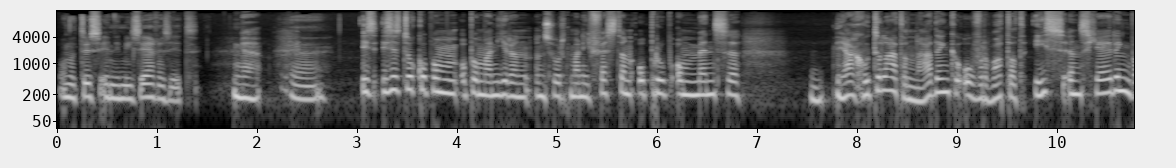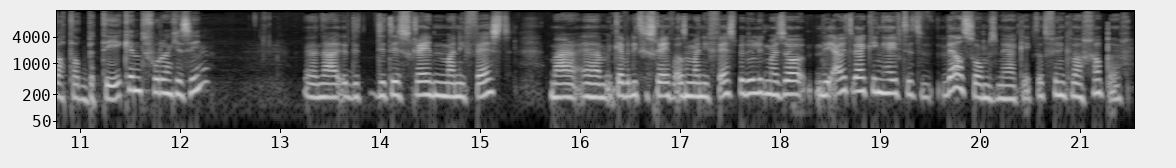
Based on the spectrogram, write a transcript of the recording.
ondertussen in de misère zit. Ja. is, is het ook op een, op een manier een, een soort manifest, een oproep om mensen ja, goed te laten nadenken over wat dat is, een scheiding, wat dat betekent voor een gezin? Uh, nou, dit, dit, is geen manifest, maar um, ik heb het niet geschreven als een manifest bedoel ik, maar zo, die uitwerking heeft het wel soms, merk ik. Dat vind ik wel grappig.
